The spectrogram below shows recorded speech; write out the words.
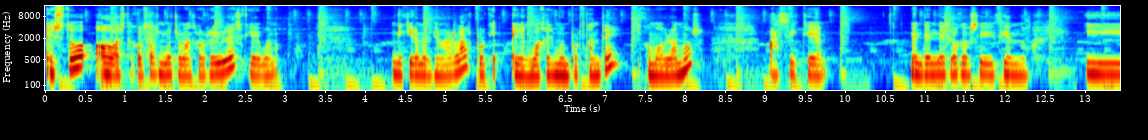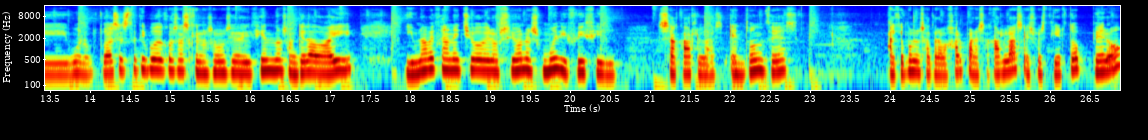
esto o hasta cosas mucho más horribles que bueno, ni quiero mencionarlas porque el lenguaje es muy importante y como hablamos. Así que me entendéis lo que os estoy diciendo. Y bueno, todas este tipo de cosas que nos hemos ido diciendo se han quedado ahí y una vez han hecho erosión es muy difícil sacarlas. Entonces hay que ponerse a trabajar para sacarlas, eso es cierto, pero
